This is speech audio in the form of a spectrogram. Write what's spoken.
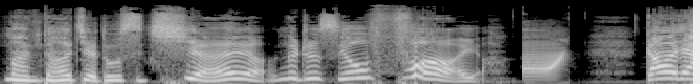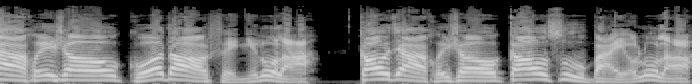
满大街都是钱呀，我这是要发呀！高价回收国道水泥路了啊！高价回收高速柏油路了啊！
